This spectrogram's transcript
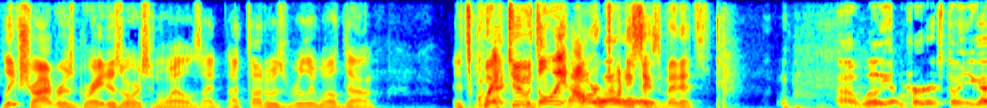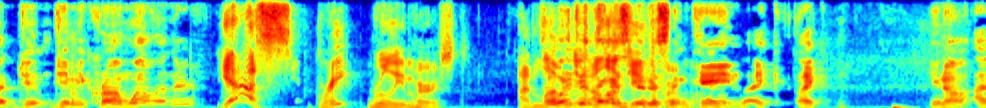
Liev Schreiber is great as Orson Welles. I, I thought it was really well done. It's quick too. It's only an hour 26 and- minutes. Uh, William Hearst, don't you got Jim, Jimmy Cromwell in there? Yes, great William Hearst. I love So what did you it. Think of Citizen Cromwell. Kane? Like, like, you know, I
